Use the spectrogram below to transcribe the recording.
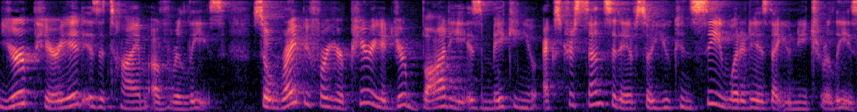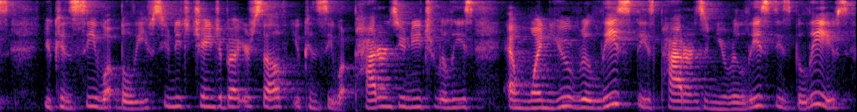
your period is a time of release. So, right before your period, your body is making you extra sensitive so you can see what it is that you need to release. You can see what beliefs you need to change about yourself. You can see what patterns you need to release. And when you release these patterns and you release these beliefs,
